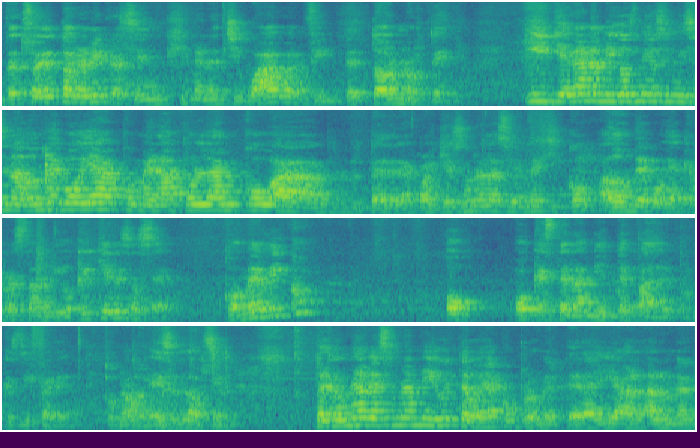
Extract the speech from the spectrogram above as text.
de- soy de Torreón y crecí en Jiménez, Chihuahua, en fin, de todo norteño. Y llegan amigos míos y me dicen, ¿a dónde voy a comer a Polanco, a, a cualquier zona de la Ciudad de México? ¿A dónde voy? ¿A qué restaurante? Digo, ¿qué quieres hacer? ¿Comer rico o, o que esté el ambiente padre? Porque es diferente, ¿no? Totalmente. Esa es la opción. Pero una vez un amigo, y te voy a comprometer ahí, a- a me,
